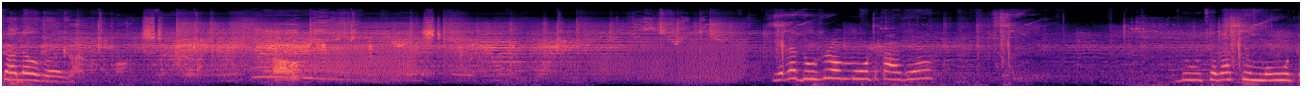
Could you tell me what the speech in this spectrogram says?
चलो मेरा दूसरा मोट का गया दूसरा सिमोट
